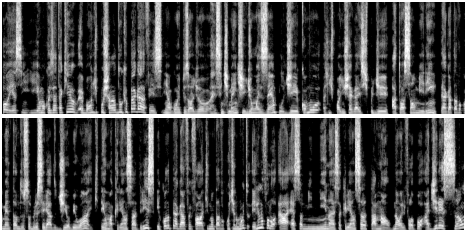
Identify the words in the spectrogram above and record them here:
Pô, e assim, e é uma coisa até que é bom de puxar do que o PH fez em algum episódio recentemente, de um exemplo de como a gente pode enxergar esse tipo de atuação mirim. O PH tava comentando sobre o seriado de Obi-Wan, que tem uma criança atriz, e quando o PH foi falar que não tava curtindo muito, ele não falou, ah, essa menina, essa criança tá mal. Não, ele falou, pô, a direção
